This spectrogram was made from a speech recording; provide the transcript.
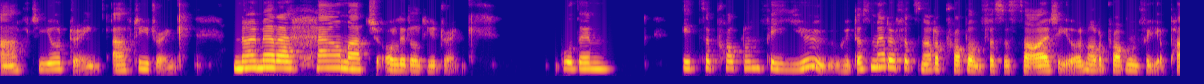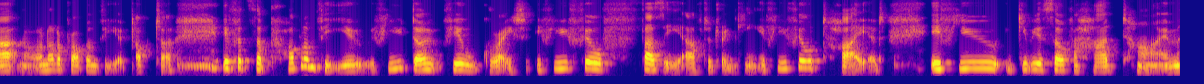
after your drink, after you drink, no matter how much or little you drink, well then it's a problem for you. It doesn't matter if it's not a problem for society or not a problem for your partner or not a problem for your doctor. If it's a problem for you, if you don't feel great, if you feel fuzzy after drinking, if you feel tired, if you give yourself a hard time,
